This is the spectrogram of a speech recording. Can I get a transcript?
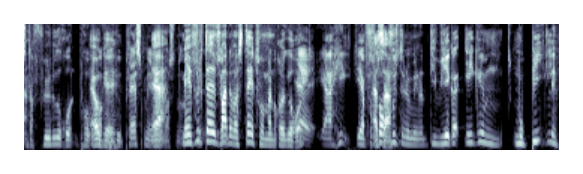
Ja. der flyttede rundt på dem okay. og byttede plads med Ja. dem og sådan noget. Men jeg følte stadig bare, det var statuer, man rykkede rundt. Ja, jeg, er helt, jeg forstår Altså- fuldstændig, hvad du mener. De virker ikke mm, mobile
